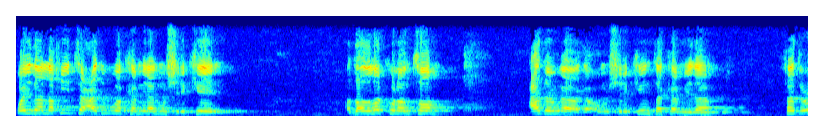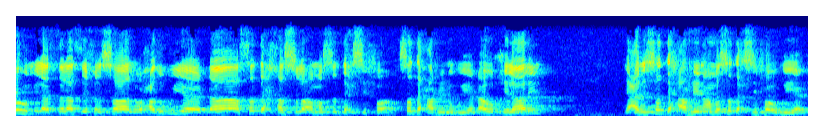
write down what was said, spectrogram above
Waidaa laqiita caduwaka min almushrikiin. Haddaad la kulanto cadowgaaga oo mushrikiinta ka mida fadcuuhum ilaa alaai khisaal waxaad ugu yeedhaa saddex khaslo ama saddex sifo saddex arrin ugu yeedh aw khilaalin yani saddex arrin ama saddex sifo ugu yeedh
